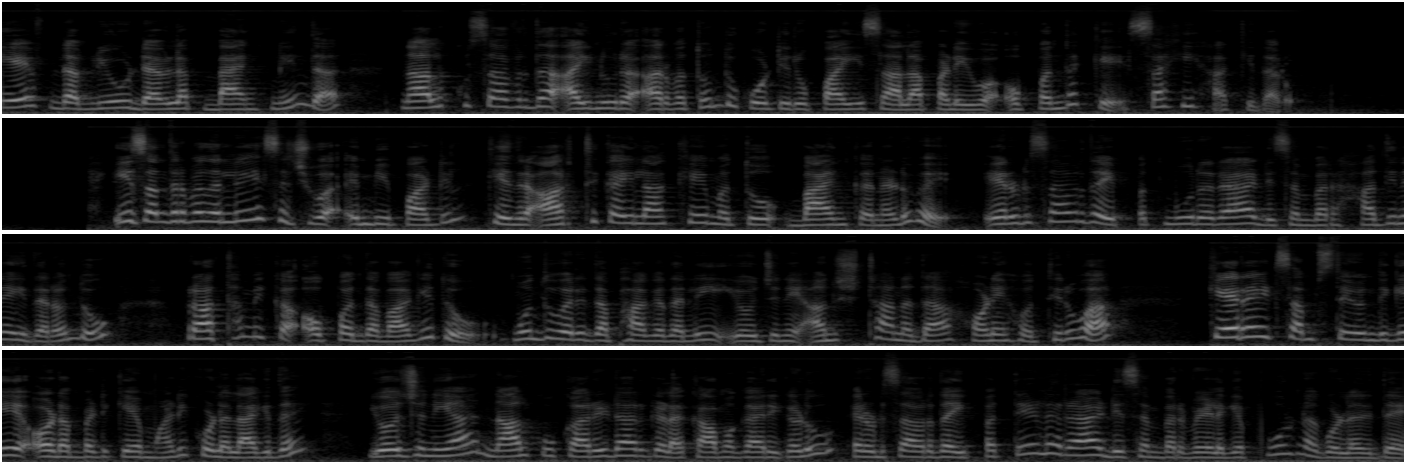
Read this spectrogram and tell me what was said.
ಕೆಎಫ್ಡಬ್ಲ್ಯೂ ಡೆವಲಪ್ ಬ್ಯಾಂಕ್ನಿಂದ ನಾಲ್ಕು ಸಾವಿರದ ಐನೂರ ಅರವತ್ತೊಂದು ಕೋಟಿ ರೂಪಾಯಿ ಸಾಲ ಪಡೆಯುವ ಒಪ್ಪಂದಕ್ಕೆ ಸಹಿ ಹಾಕಿದರು. ಈ ಸಂದರ್ಭದಲ್ಲಿ ಸಚಿವ ಎಂಬಿ ಪಾಟೀಲ್, ಕೇಂದ್ರ ಆರ್ಥಿಕ ಇಲಾಖೆ ಮತ್ತು ಬ್ಯಾಂಕ್ ನಡುವೆ ಎರಡು ಸಾವಿರದ ಇಪ್ಪತ್ಮೂರರ ಡಿಸೆಂಬರ್ ಹದಿನೈದರಂದು ಪ್ರಾಥಮಿಕ ಒಪ್ಪಂದವಾಗಿದ್ದು, ಮುಂದುವರಿದ ಭಾಗದಲ್ಲಿ ಯೋಜನೆ ಅನುಷ್ಠಾನದ ಹೊಣೆ ಹೊತ್ತಿರುವ ಕೆರೈಟ್ ಸಂಸ್ಥೆಯೊಂದಿಗೆ ಒಡಂಬಡಿಕೆ ಮಾಡಿಕೊಳ್ಳಲಾಗಿದೆ. ಯೋಜನೆಯ ನಾಲ್ಕು ಕಾರಿಡಾರ್ಗಳ ಕಾಮಗಾರಿಗಳು ಎರಡು ಸಾವಿರದ ಇಪ್ಪತ್ತೇಳರ ಡಿಸೆಂಬರ್ ವೇಳೆಗೆ ಪೂರ್ಣಗೊಳ್ಳಲಿದೆ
